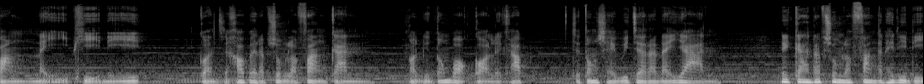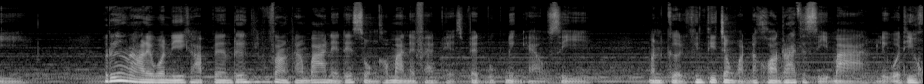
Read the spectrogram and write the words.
ฟังใน EP นี้ ก่อนจะเข้าไปรับชมรับฟังกัน ก่อนอื่นต้องบอกก่อนเลยครับ จะต้องใช้วิจารณญาณในการรับชมรับฟังกันให้ดีๆ เรื่องราวในวันนี้ครับเป็นเรื่องที่ผู้ฟังทางบ้านเนี่ยได้ส่งเข้ามาในแฟนเพจ Facebook 1 LC มันเกิดขึ้นที่จังหวัดนครราชสีมา หรือว่าที่โค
